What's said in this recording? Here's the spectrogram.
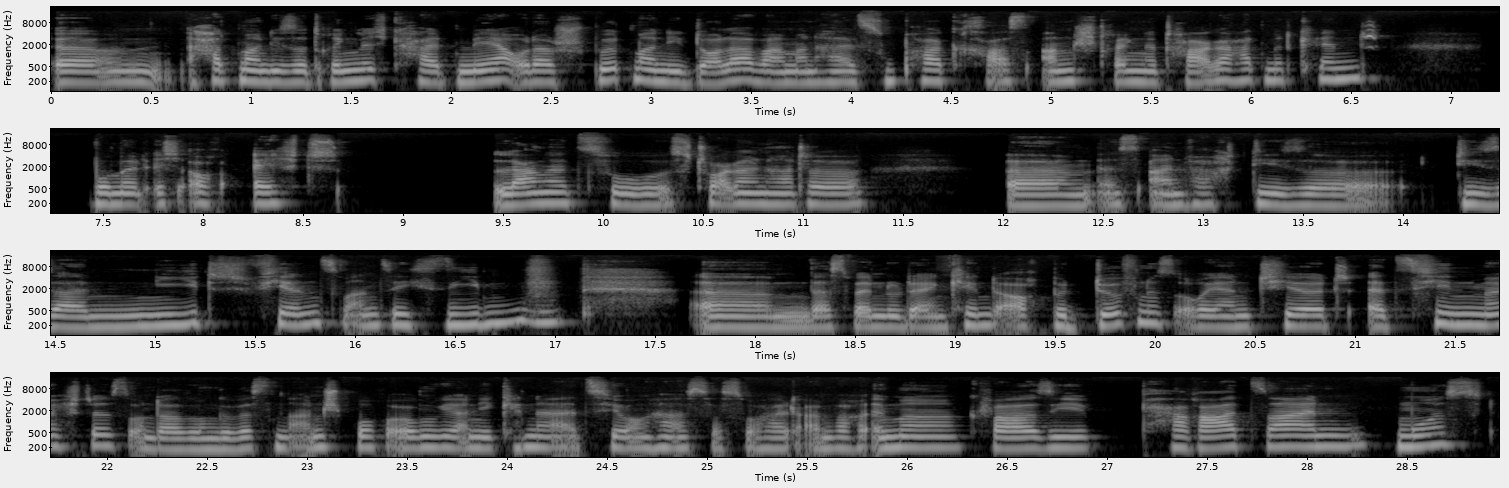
ähm, hat man diese Dringlichkeit mehr oder spürt man die doller, weil man halt super krass anstrengende Tage hat mit Kind, womit ich auch echt lange zu strugglen hatte, ähm, ist einfach diese, dieser Need 24-7 ähm, dass wenn du dein Kind auch bedürfnisorientiert erziehen möchtest und da so einen gewissen Anspruch irgendwie an die Kindererziehung hast, dass du halt einfach immer quasi parat sein musst.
